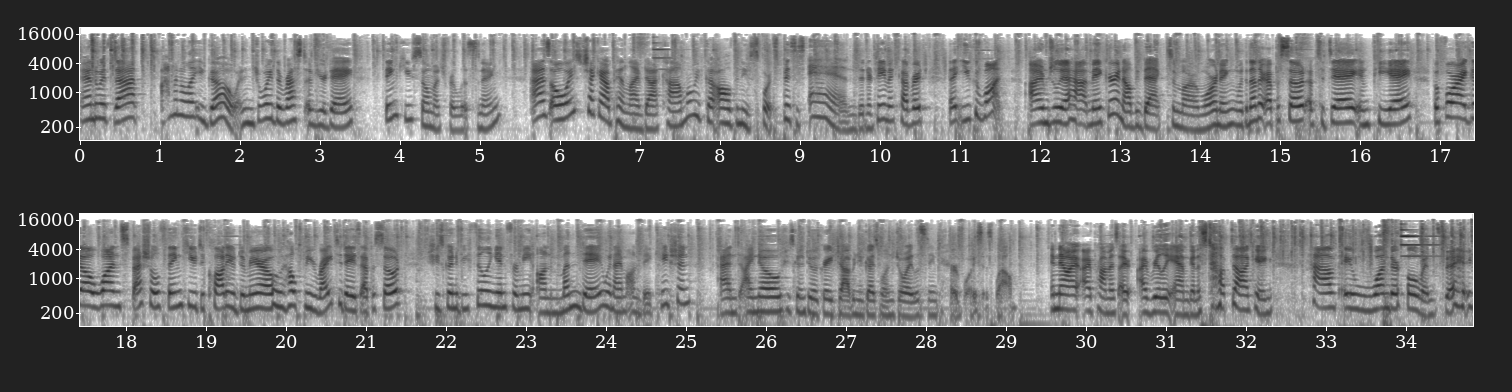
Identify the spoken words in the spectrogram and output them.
And with that, I'm going to let you go and enjoy the rest of your day. Thank you so much for listening. As always, check out PennLive.com where we've got all the news, sports, business, and entertainment coverage that you could want. I'm Julia Hatmaker, and I'll be back tomorrow morning with another episode of Today in PA. Before I go, one special thank you to Claudia DeMiro, who helped me write today's episode. She's going to be filling in for me on Monday when I'm on vacation, and I know she's going to do a great job, and you guys will enjoy listening to her voice as well. And now I, I promise I, I really am going to stop talking. Have a wonderful Wednesday.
